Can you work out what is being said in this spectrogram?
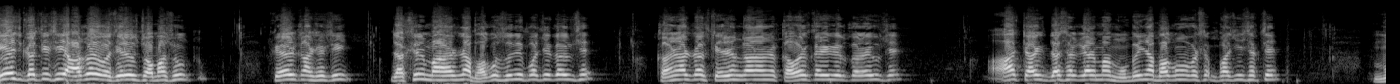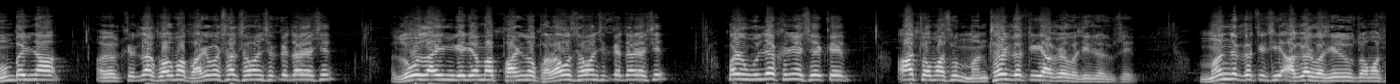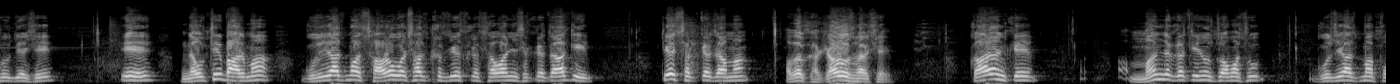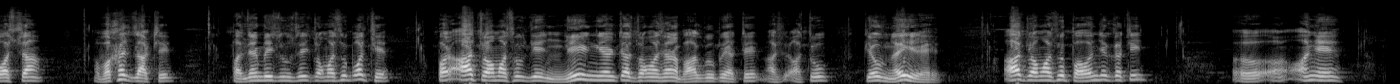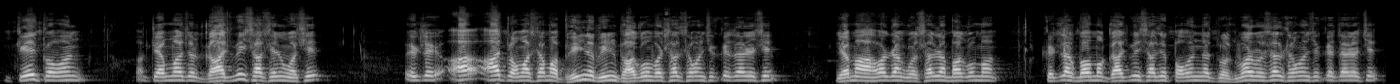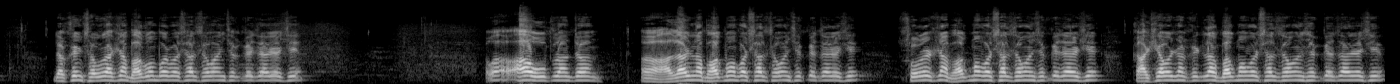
તેજ ગતિથી આગળ વધેલું ચોમાસું કેરળ કાંઠેથી દક્ષિણ મહારાષ્ટ્રના ભાગો સુધી પહોંચી ગયું છે. કર્ણાટક, તેલંગાણાને કવર કરી કરાયું છે. આ તારીખ દસ અગિયારમાં મુંબઈના ભાગોમાં પહોંચી શકશે. મુંબઈના કેટલાક ભાગમાં ભારે વરસાદ થવાની શક્યતા રહે છે. લો લાઇંગ એરિયામાં પાણીનો ભરાવો થવાની શક્યતા રહે છે. પણ ઉલ્લેખનીય છે કે આ ચોમાસું મંથર ગતિ આગળ વધી રહ્યું છે. મંદ ગતિથી આગળ વધી રહેલું ચોમાસું જે છે એ નવથી બારમાં ગુજરાતમાં સારો વરસાદ થવાની શક્યતા હતી. તે શક્યતામાં હવે ઘટાડો થશે કારણ કે મંદ ગતિનું ચોમાસું ગુજરાતમાં પહોંચતા વખત લાગશે. પંદરમી જૂન સુધી ચોમાસું પહોંચશે. પણ આ ચોમાસું જે નિર્નિરંતર ચોમાસાના ભાગરૂપે હતે- તેવું નહીં રહે. આ ચોમાસું પવનની ગતિ અને તેજ પવન તેમજ ગાજવી સાથેનું હશે. એટલે આ આ ચોમાસામાં ભિન્ન ભિન્ન ભાગોમાં વરસાદ થવાની શક્યતા રહે છે. જેમાં આહવાડાંગ વલસાડના ભાગોમાં કેટલાક ભાગમાં ગાજવી સાથે પવનના ધોધમાર વરસાદ થવાની શક્યતા રહે છે. દક્ષિણ સૌરાષ્ટ્રના ભાગોમાં પણ વરસાદ થવાની શક્યતા રહે છે. આ ઉપરાંત હાલારના ભાગમાં વરસાદ થવાની શક્યતા રહે છે. સૌરાષ્ટ્રના ભાગમાં વરસાદ થવાની શક્યતા રહે છે. કાઠિયાવાડના કેટલાક ભાગમાં વરસાદ થવાની શક્યતા રહે છે.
